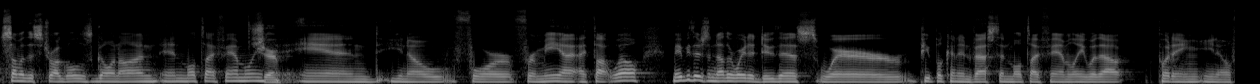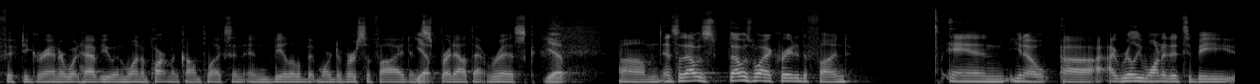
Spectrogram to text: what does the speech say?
some of the struggles going on in multifamily. Sure. And you know, for for me, I, I thought, well, maybe there's another way to do this where people can invest in multifamily without putting you know 50 grand or what have you in one apartment complex and, and be a little bit more diversified and Yep. spread out that risk Yep. um, and so that was that was why I created the fund. And you know, uh, I really wanted it to be.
